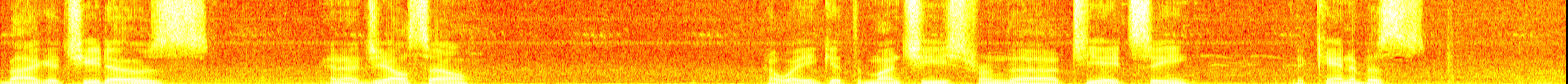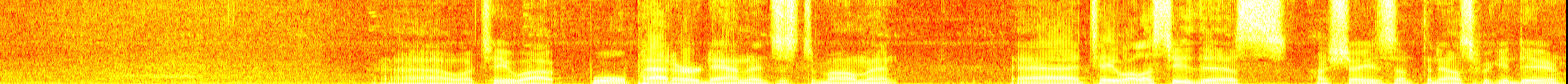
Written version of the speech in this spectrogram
Bag of Cheetos and a jail cell. That way you get the munchies from the THC, the cannabis. Uh, well, I'll tell you what, we'll pat her down in just a moment. Uh, tell you what, let's do this. I'll show you something else we can do.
